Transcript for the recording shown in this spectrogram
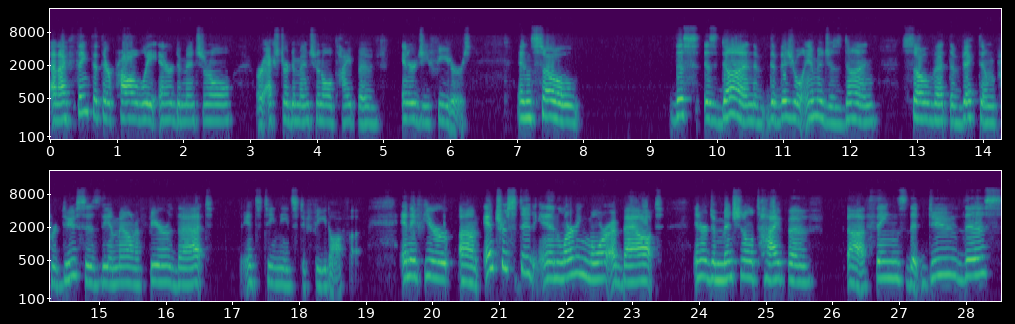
and I think that they're probably interdimensional or extra dimensional type of energy feeders. And so this is done, the, the visual image is done so that the victim produces the amount of fear that the entity needs to feed off of. And if you're um, interested in learning more about interdimensional type of uh, things that do this,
